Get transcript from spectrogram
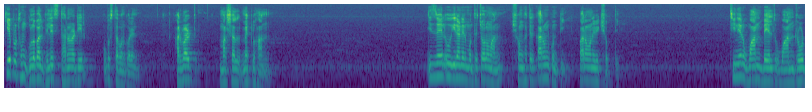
কে প্রথম গ্লোবাল ভিলেজ ধারণাটির উপস্থাপন করেন? Herbert Marshall McLuhan. ইসরায়েল ও ইরানের মধ্যে চলমান সংঘাতের কারণ কোনটি? পারমাণবিক শক্তি। চীনের ওয়ান বেল্ট, ওয়ান রোড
